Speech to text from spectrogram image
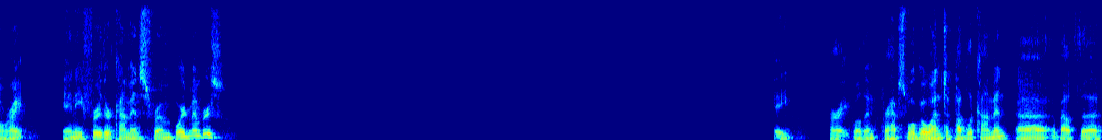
All right. Any further comments from board members? Okay. All right. Well, then perhaps we'll go on to public comment uh, about the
